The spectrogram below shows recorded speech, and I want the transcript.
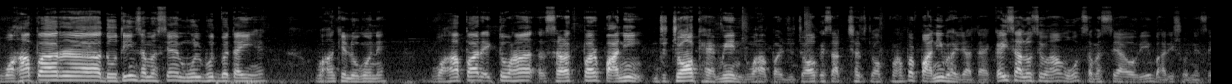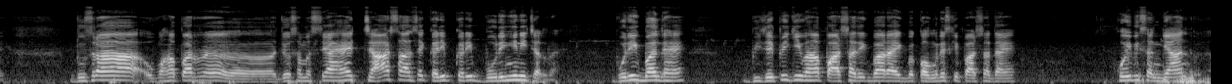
वहाँ पर दो तीन समस्याएँ मूलभूत बताई हैं वहाँ के लोगों ने। वहाँ पर एक तो वहाँ सड़क पर पानी, जो चौक है मेन वहाँ पर जो चौक है, साक्षर चौक, वहाँ पर पानी भर जाता है। कई सालों से वहाँ वो समस्या हो रही है बारिश होने से। दूसरा, वहाँ पर जो समस्या है, चार साल से करीब करीब बोरिंग ही नहीं चल रहा है। बोरिंग बंद है। बीजेपी की वहाँ पार्षद एक बार आए, एक बार कांग्रेस की पार्षद आए। कोई भी संज्ञान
